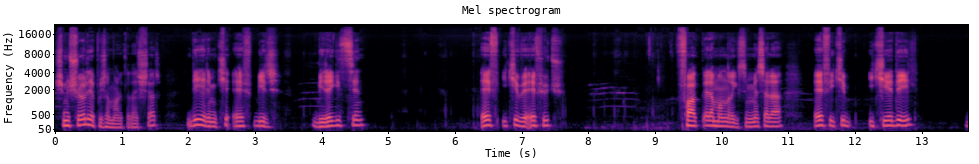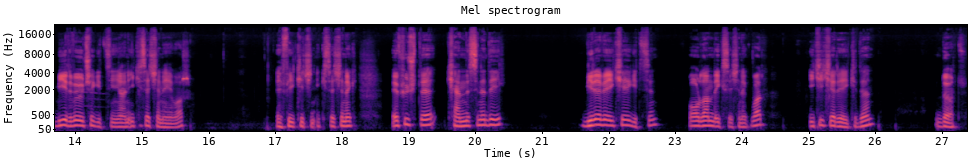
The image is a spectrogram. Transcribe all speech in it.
Şimdi şöyle yapacağım arkadaşlar. Diyelim ki F1 1'e gitsin. F2 ve F3 farklı elemanlara gitsin. Mesela F2 2'ye değil 1 ve 3'e gitsin. Yani iki seçeneği var. F2 için iki seçenek. F3 de kendisine değil 1'e ve 2'ye gitsin. Oradan da iki seçenek var. 2 kere 2'den 4.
